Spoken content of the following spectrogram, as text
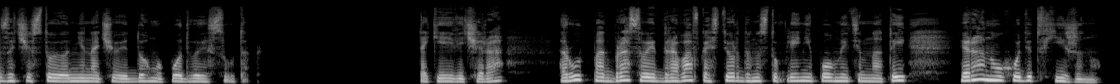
Зачастую он не ночует дома по двое суток. В такие вечера Рут подбрасывает дрова в костер до наступления полной темноты и рано уходит в хижину.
